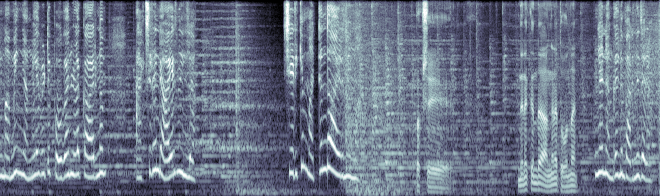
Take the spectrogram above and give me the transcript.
മമ്മി ഞങ്ങളെ വിട്ട് പോകാനുള്ള കാരണം ആക്സിഡന്റ് ആയിരുന്നില്ല. ശരിക്കും മറ്റെന്തോ ആയിരുന്നു പക്ഷേ നിനക്കെന്താ അങ്ങനെ തോന്നാൻ? ഞാൻ അങ്കിളിന് പറഞ്ഞു തരാം.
